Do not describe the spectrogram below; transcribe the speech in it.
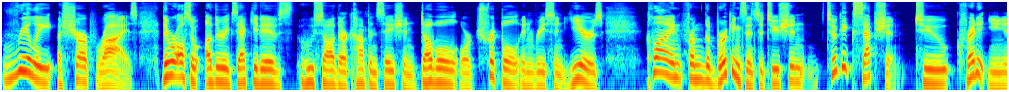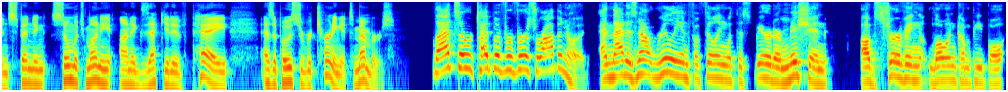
really a sharp rise. There were also other executives who saw their compensation double or triple in recent years. Klein from the Brookings Institution took exception to credit unions spending so much money on executive pay as opposed to returning it to members. That's a type of reverse Robin Hood. And that is not really in fulfilling with the spirit or mission of serving low income people.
